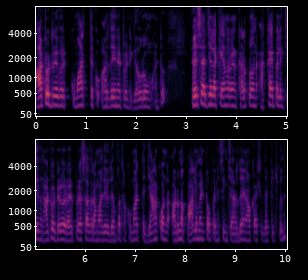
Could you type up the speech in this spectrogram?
ఆటో డ్రైవర్ కుమార్తెకు అరుదైనటువంటి గౌరవం అంటూ వైఎస్ఆర్ జిల్లా కేంద్రమైన కడపలోని అక్కాయపల్లికి చెందిన ఆటో డ్రైవర్ హరిప్రసాద్ రామాదేవి దంపతుల కుమార్తె జానకొండ అరుణ పార్లమెంట్లో ఉపన్యసించి అరుదైన అవకాశం దక్కించుకుంది.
